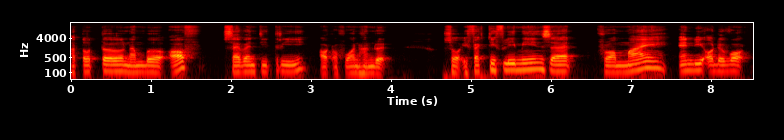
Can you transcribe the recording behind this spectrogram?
a total number of 73 out of 100. So effectively means that from my Andy Audio Vault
